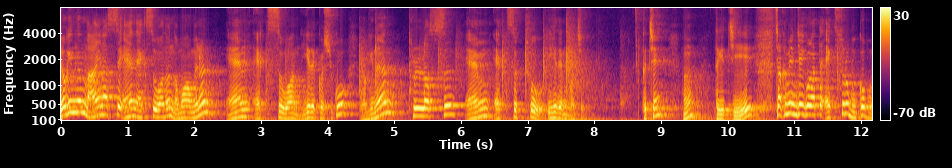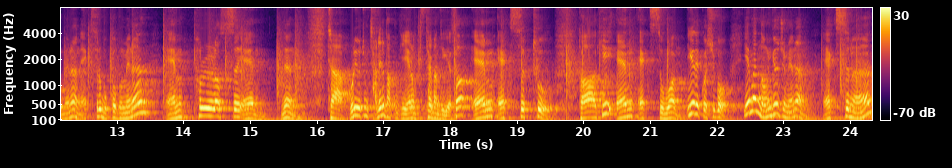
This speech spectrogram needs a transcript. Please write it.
여기 있는 마이너스 nx1은 넘어가면은 nx1 이게 될 것이고 여기는 플러스 mx2 이게 되는 거지 그치? 응? 되겠지. 자, 그러면 이제 이걸 갖다 x로 묶어보면은, x로 묶어보면은, m 플러스 n는, 자, 우리 좀 자리를 바꿀게. 얘랑 비슷하게 만들기 위해서, mx2 더하기 nx1. 이게 될 것이고, 얘만 넘겨주면은, x는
